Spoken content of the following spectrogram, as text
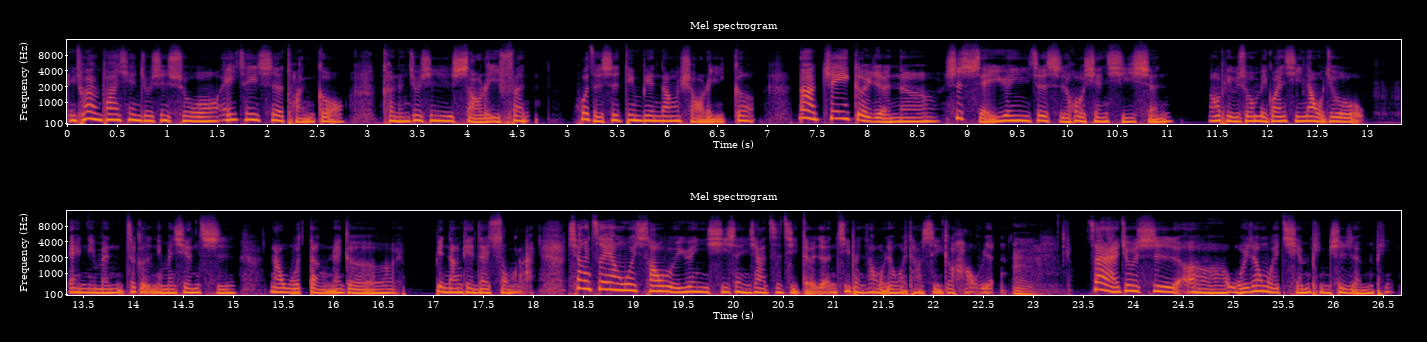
你突然发现就是说，哎，这一次的团购可能就是少了一份，或者是订便当少了一个。那这一个人呢，是谁愿意这时候先牺牲？然后比如说没关系，那我就哎、欸，你们这个你们先吃，那我等那个便当店再送来。像这样会稍微愿意牺牲一下自己的人，基本上我认为他是一个好人。嗯，再来就是呃，我认为钱品是人品。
